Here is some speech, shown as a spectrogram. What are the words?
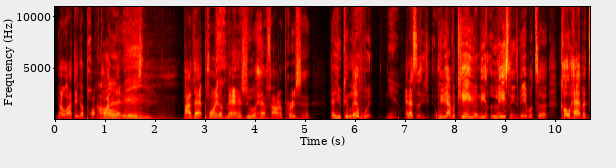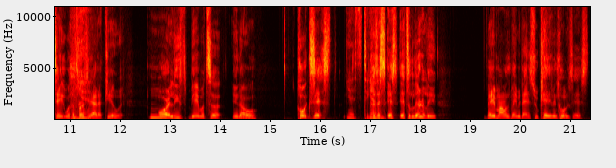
no. I think a part, part of Oh, that is man. by that point of marriage you will have found a person that you can live with. Yeah, And that's when you have a kid, you need, at least need to be able to cohabitate with the person you Yeah. had a kid with, or at least be able to, you know, coexist. yes, together. Because it's it's it's literally baby mamas, baby daddies who can't even coexist.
